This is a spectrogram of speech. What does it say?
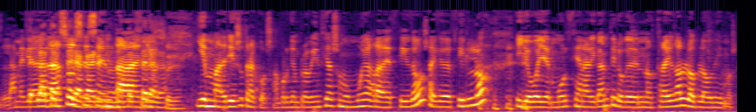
la media de La edad son tercera, 60 cariño, la tercera años. Sí. Y en Madrid es otra cosa, porque en provincia somos muy agradecidos, hay que decirlo. Y yo voy en Murcia, en Alicante, y lo que nos traigan lo aplaudimos.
